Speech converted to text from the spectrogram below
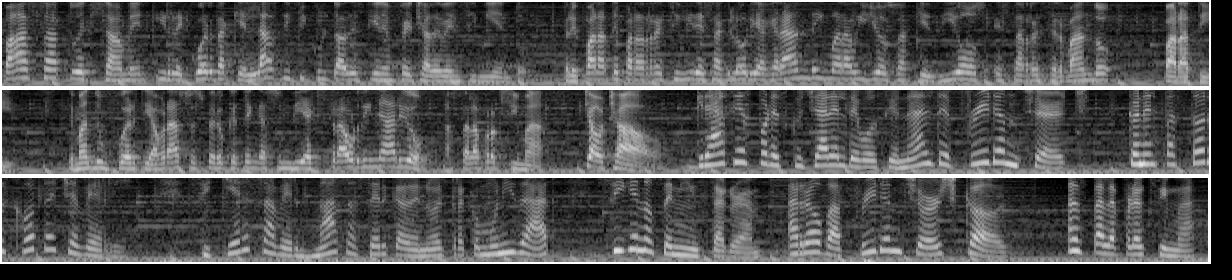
Pasa tu examen y recuerda que las dificultades tienen fecha de vencimiento. Prepárate para recibir esa gloria grande y maravillosa que Dios está reservando para ti. Te mando un fuerte abrazo, espero que tengas un día extraordinario. Hasta la próxima. Chao, chao. Gracias por escuchar el devocional de Freedom Church con el pastor J. Echeverry. Si quieres saber más acerca de nuestra comunidad, síguenos en Instagram, arroba Freedom Church Call. Hasta la próxima.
